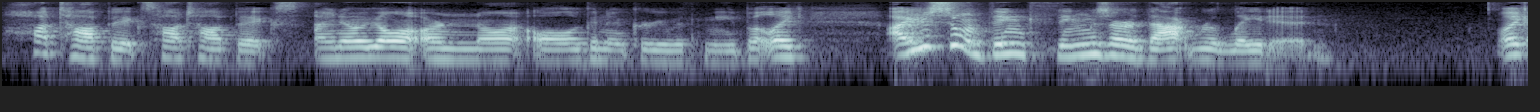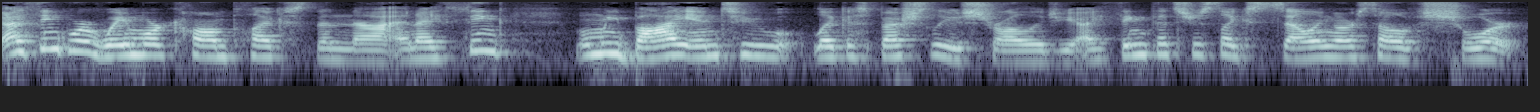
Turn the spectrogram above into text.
Hot topics, hot topics. I know y'all are not all to agree with me, but like I just don't think things are that related. Like I think we're way more complex than that and I think when we buy into like especially astrology, I think that's just like selling ourselves short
